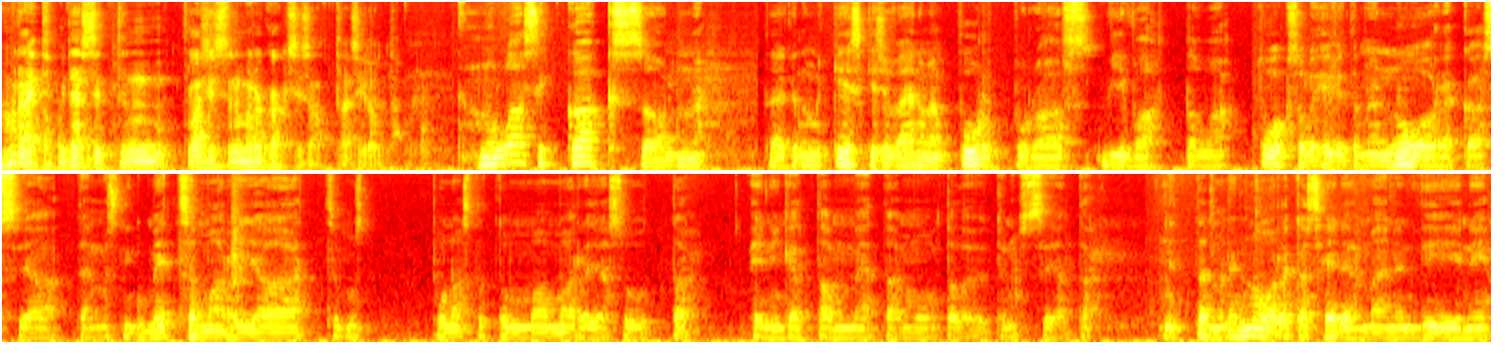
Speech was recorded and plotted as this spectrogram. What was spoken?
Alright, mitä sitten lasissa numero kaksi saattaisi olla? No lasi kaksi on tää tämmönen keskisyvä enemmän purppuraas vivahtava. Tuoksu oli hyvin tämmönen nuorekas ja tämmöistä niinku metsämarjaa, semmoista punaista tummaa marjasuutta. Ei niinkään tammea tai muuta löytynyt sieltä. Että tämmönen nuorekas hedelmäinen viini.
